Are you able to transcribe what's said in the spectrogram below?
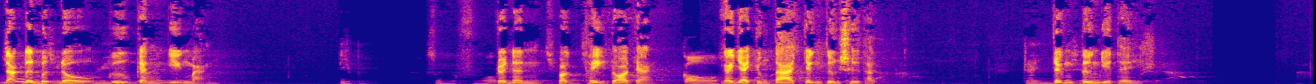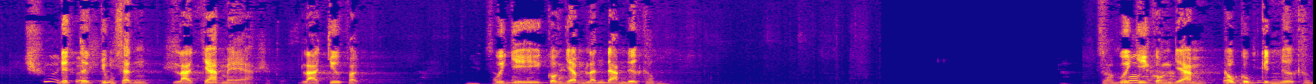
đạt đến mức độ cứu cánh viên mãn. Cho nên phật thấy rõ ràng ngài dạy chúng ta chân tướng sự thật. chân tướng như thế. đích thực chúng sanh là cha mẹ là chư phật. Quý vị còn dám lãnh đạm nữa không? Quý vị còn dám không cung kính nữa không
